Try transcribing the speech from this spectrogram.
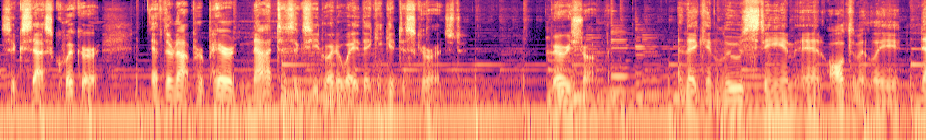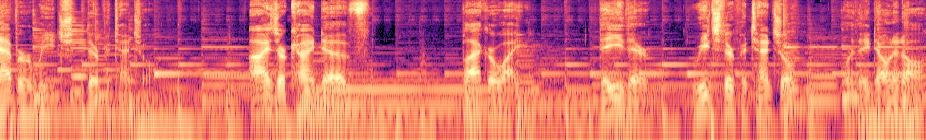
success quicker, if they're not prepared not to succeed right away, they can get discouraged very strongly. And they can lose steam and ultimately never reach their potential. Eyes are kind of black or white. They either reach their potential or they don't at all.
